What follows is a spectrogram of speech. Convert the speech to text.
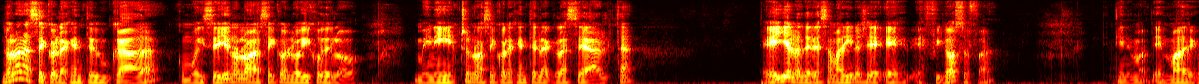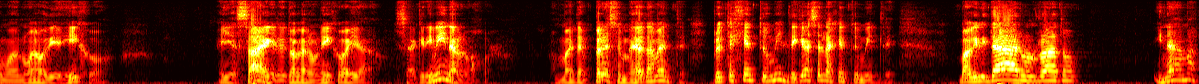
No lo van a hacer con la gente educada. Como dice ella, no lo hacer con los hijos de los ministros, no lo hacen con la gente de la clase alta. Ella, la Teresa Marino, es, filósofa. Tiene, es madre como de nuevo 10 hijos. Ella sabe que le tocan un hijo, ella se acrimina a lo mejor. Los meten preso inmediatamente. Pero esta es gente humilde. ¿Qué hacer la gente humilde? Va a gritar un rato y nada más.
